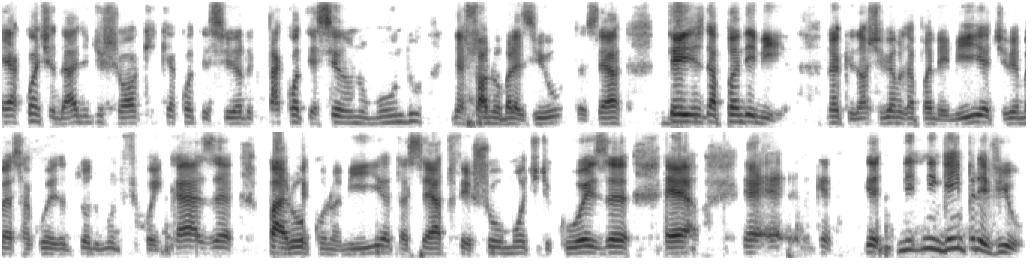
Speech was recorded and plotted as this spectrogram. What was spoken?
é a quantidade de choque que aconteceu, está acontecendo no mundo, não é só no Brasil, tá certo? Desde a pandemia né, que nós tivemos a pandemia, tivemos essa coisa de todo mundo ficou em casa, parou a economia, tá certo? Fechou um monte de coisa. É, é, é, ninguém previu,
